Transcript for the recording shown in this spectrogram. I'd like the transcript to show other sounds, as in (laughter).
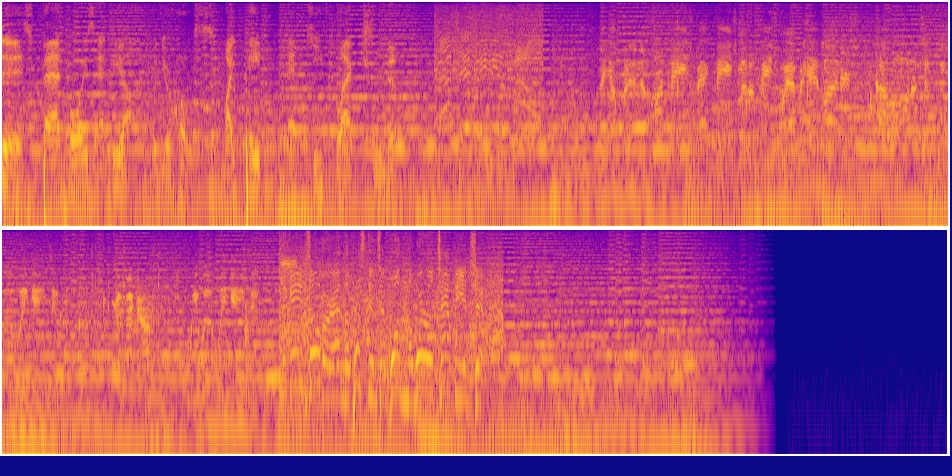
This is Bad Boys and Beyond with your hosts, Mike Payton and Keith Black Trudeau. That's it, baby, and a foul. Hey, y'all put it in the front page, back page, middle page, wherever headliners, column one or two, we will win game two. Good back it off. We will win game two. The game's over, and the Pistons have won the World Championship.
